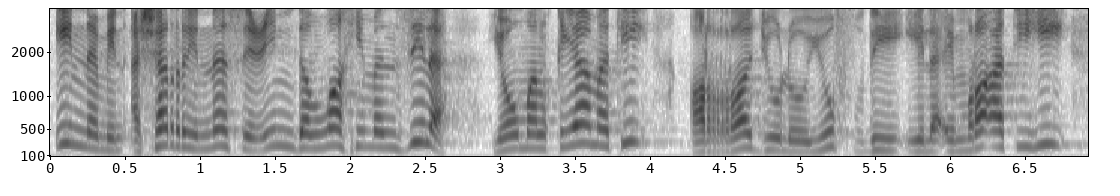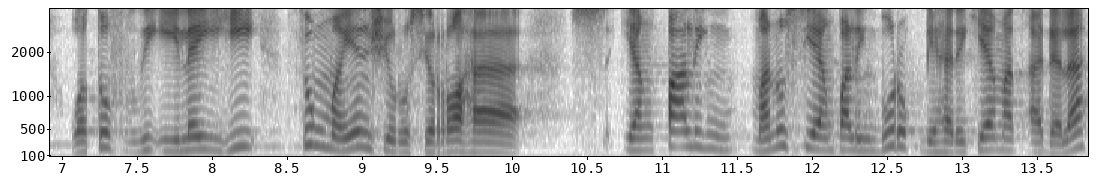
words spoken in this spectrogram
Inna min asyarrin nasi indallahi manzilah yawmal qiyamati ar-rajulu yufdi ila imra'atihi wa tufdi ilaihi thumma yanshiru sirraha. Yang paling manusia yang paling buruk di hari kiamat adalah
